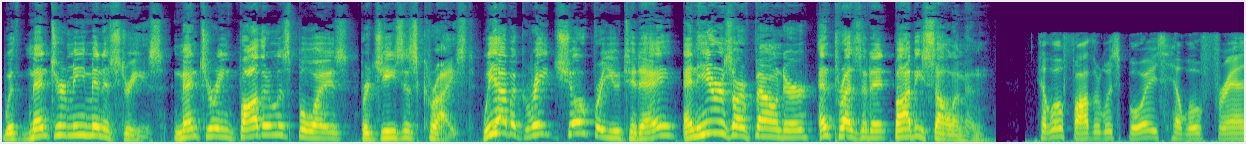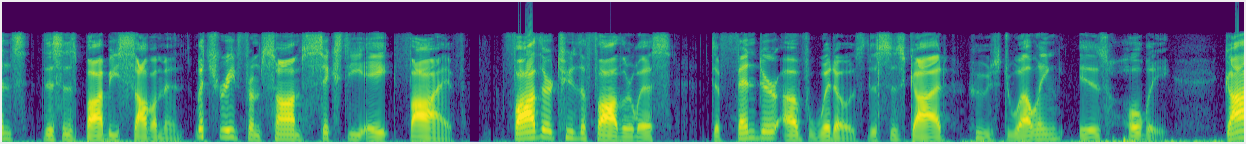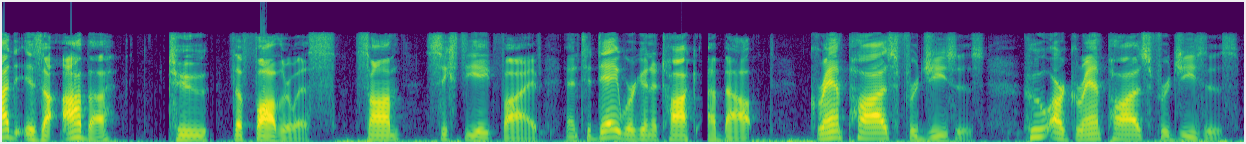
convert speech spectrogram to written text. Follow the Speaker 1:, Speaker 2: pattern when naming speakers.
Speaker 1: with Mentor Me Ministries, mentoring fatherless boys for Jesus Christ. We have a great show for you today, and here is our founder and president, Bobby Solomon.
Speaker 2: Hello, fatherless boys. Hello, friends. This is Bobby Solomon. Let's read from Psalm 68 5. Father to the fatherless, defender of widows. This is God whose dwelling is holy. God is a Abba to the fatherless. Psalm 68.5. And today we're going to talk about grandpas for Jesus. Who are grandpas for Jesus?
